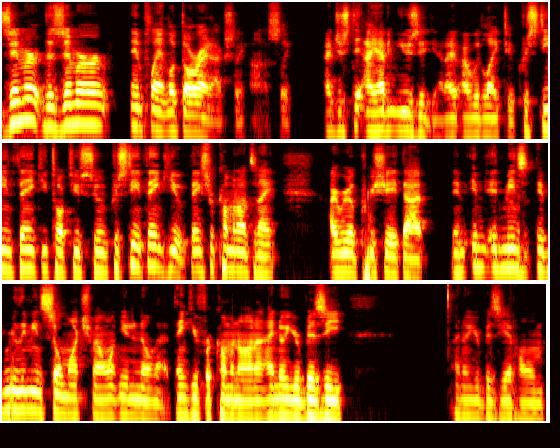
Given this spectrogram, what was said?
Zimmer, the Zimmer implant looked all right. Actually, honestly, I just I haven't used it yet. I, I would like to. Christine, thank you. Talk to you soon. Christine, thank you. Thanks for coming on tonight. I really appreciate that. It, it, it means it really means so much. I want you to know that. Thank you for coming on. I know you're busy. I know you're busy at home.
